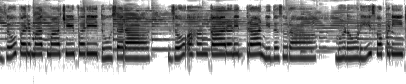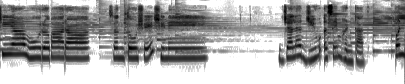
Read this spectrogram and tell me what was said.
जो परमात्माची परी दुसरा जो अहंकार निद्रा निदसुरा म्हणून स्वप्नीची आऊर बारा संतोषे शिणे. ज्याला जीव असे म्हणतात पण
